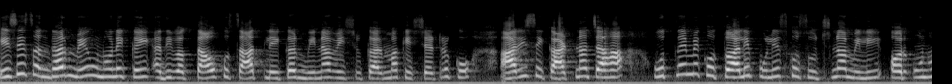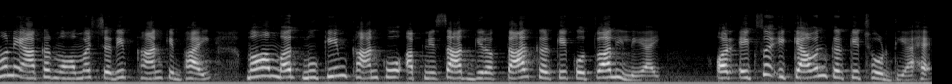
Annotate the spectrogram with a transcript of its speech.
इसी संदर्भ में उन्होंने कई अधिवक्ताओं को साथ लेकर मीना विश्वकर्मा के शटर को आरी से काटना चाहा। उतने में कोतवाली पुलिस को सूचना मिली और उन्होंने आकर मोहम्मद शरीफ खान के भाई मोहम्मद मुकीम खान को अपने साथ गिरफ़्तार करके कोतवाली ले आई। और एक सौ इक्यावन करके छोड़ दिया है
